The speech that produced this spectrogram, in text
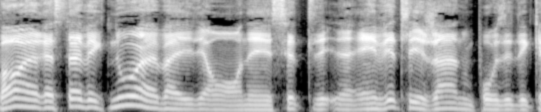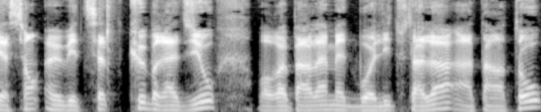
Bon, euh, restez avec nous. Euh, ben, on incite invite les gens à nous poser des questions. 187 Cube Radio. On va reparler à Maître Boily tout à l'heure, à tantôt.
